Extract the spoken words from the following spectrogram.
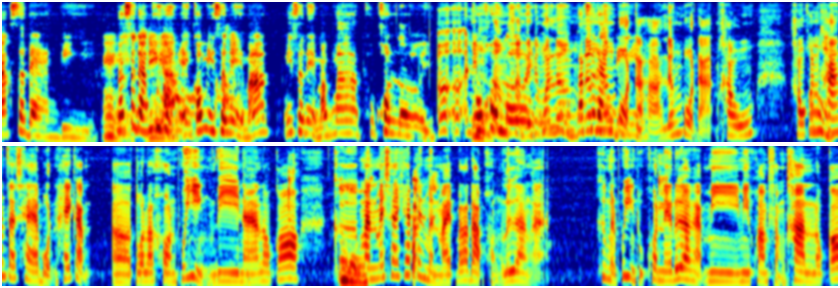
นักแสดงดีอืมนักแสดงผู้หญิงดีงามเองก็มีเสน่ห์มาก มีเสน่ห์มากๆ ทุกคนเลยเออเอออันนี้ทุกเสริมคนเลยเสริมนิดนึงว่าเรื่องอืมนักเรื่แสองดงเรื่องบทดีอะค่ะ เรื่องบทอะเขาเขาค่อนอืมข้างจะแชร์บทให้กับเอ่อตัวละครผู้หญิงดีนะ แล้วก็คืออมมันไม่ใช่แค่เป็นเหมือนไม้ประดับของเรื่องอะ คือเหมือนผู้หญิงทุกคนในเรื่องอะมีมีความสำคัญแล้วก็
